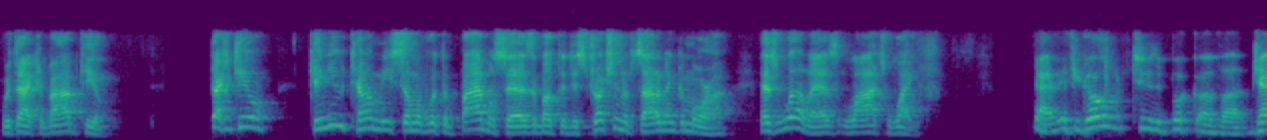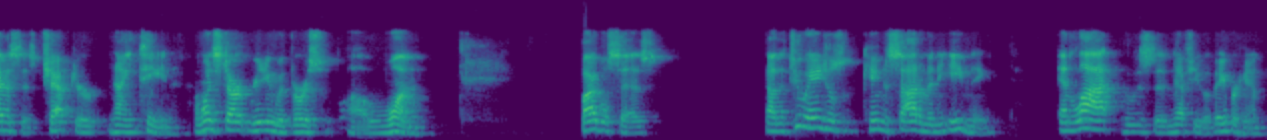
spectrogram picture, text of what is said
with Dr. Bob Thiel. Dr. Thiel, can you tell me some of what the Bible says about the destruction of Sodom and Gomorrah, as well as Lot's wife? Yeah, if you go to the book of uh, Genesis, chapter 19, I want to start reading with verse uh, 1. Bible says, Now the two angels came to Sodom in the evening, and Lot, who was the nephew of Abraham,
